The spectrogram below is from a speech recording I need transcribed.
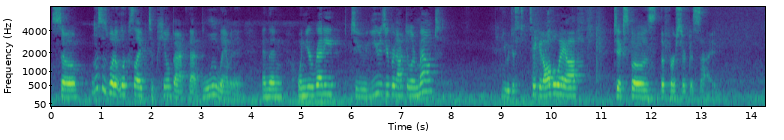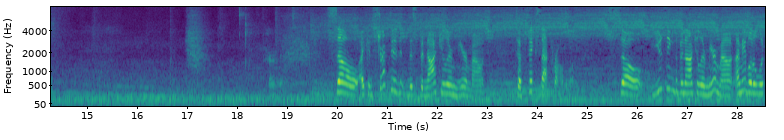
So this is what it looks like to peel back that blue laminate. And then when you're ready to use your binocular mount, you would just take it all the way off to expose the first surface side. Perfect. So I constructed this binocular mirror mount to fix that problem. So using the binocular mirror mount, I'm able to look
